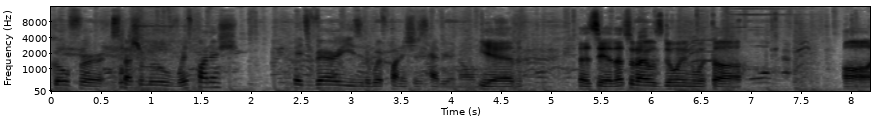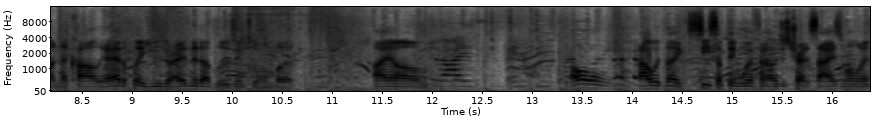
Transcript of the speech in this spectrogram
go for special move with punish. It's very easy to whiff punish his heavier normal. Yeah, that's yeah. That's what I was doing with uh, uh, Necalli. I had to play user. I ended up losing to him, but I um Oh, I would like see something whiff and I would just try to size mow it.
